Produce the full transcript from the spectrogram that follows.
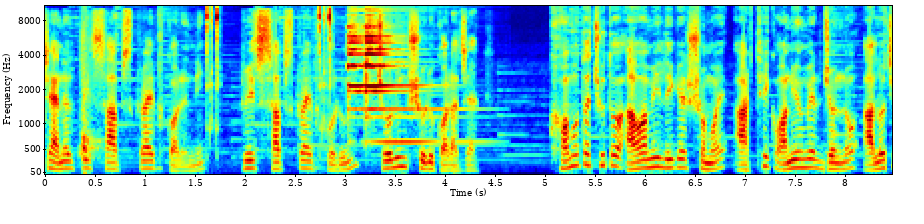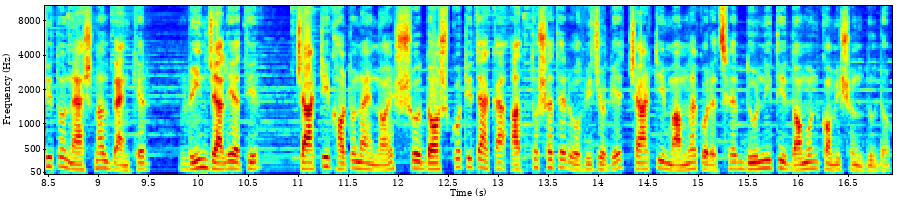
চ্যানেলটি সাবস্ক্রাইব করেননি, প্লিজ সাবস্ক্রাইব করুন, চলুন শুরু করা যাক। ক্ষমতাচ্যুত আওয়ামী লীগের সময় আর্থিক অনিয়মের জন্য আলোচিত ন্যাশনাল ব্যাংকের ঋণ জালিয়াতির চারটি ঘটনায় নয়শো দশ কোটি টাকা আত্মসাতের অভিযোগে চারটি মামলা করেছে দুর্নীতি দমন কমিশন দুদক।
